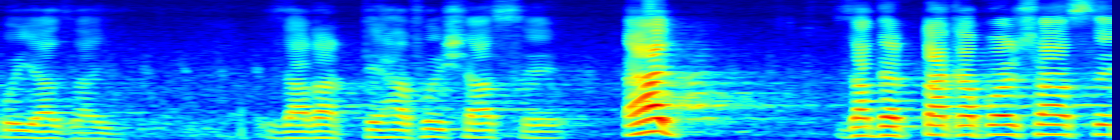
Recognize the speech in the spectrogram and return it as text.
কইয়া যাই। যারা টেহা পয়সা আছে এক যাদের টাকা পয়সা আছে,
